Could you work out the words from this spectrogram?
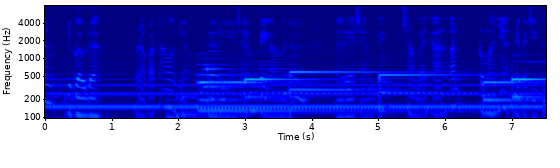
kan juga udah berapa tahun ya dari SMP kalau nggak salah. Dari SMP sampai sekarang kan rumahnya deket situ.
